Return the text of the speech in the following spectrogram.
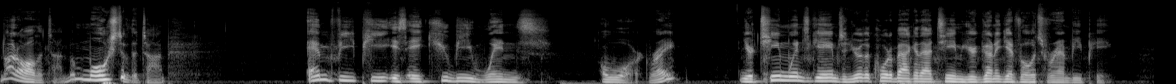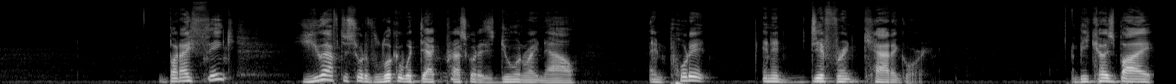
not all the time, but most of the time, MVP is a QB wins award, right? Your team wins games and you're the quarterback of that team, you're going to get votes for MVP. But I think you have to sort of look at what Dak Prescott is doing right now and put it in a different category. Because by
